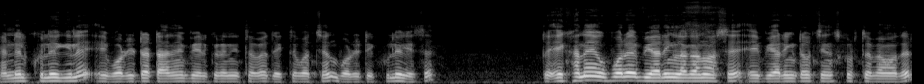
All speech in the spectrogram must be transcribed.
হ্যান্ডেল খুলে গেলে এই বডিটা টানে বের করে নিতে হবে, দেখতে পাচ্ছেন বডিটি খুলে গেছে। তো এখানে উপরে বিয়ারিং লাগানো আছে। এই বিয়ারিংটাও চেঞ্জ করতে হবে আমাদের।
